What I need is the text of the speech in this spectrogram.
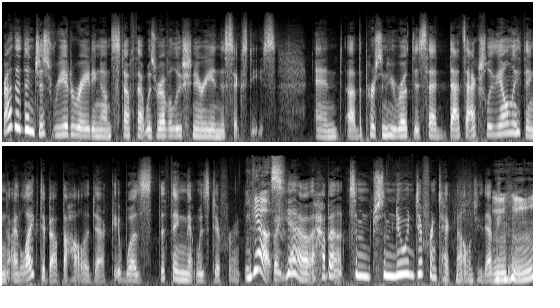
rather than just reiterating on stuff that was revolutionary in the 60s. And uh, the person who wrote this said that's actually the only thing I liked about the holodeck. It was the thing that was different. Yes. But yeah, how about some some new and different technology? That'd be good.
